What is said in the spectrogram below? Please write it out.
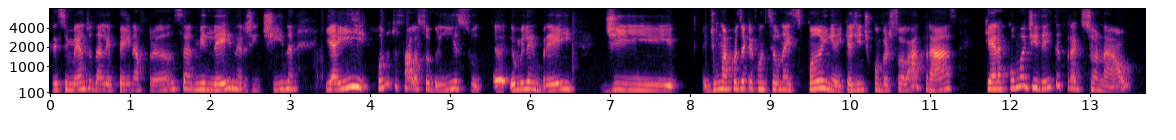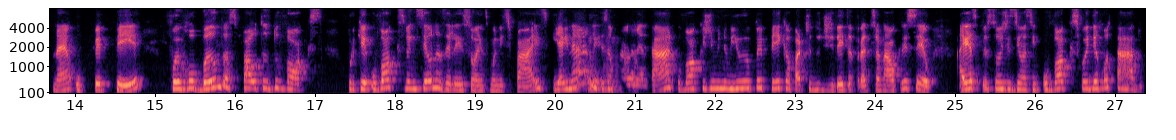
crescimento da Le Pen na França, Milley na Argentina. E aí, quando tu fala sobre isso, eh, eu me lembrei de, de uma coisa que aconteceu na Espanha e que a gente conversou lá atrás, que era como a direita tradicional, né, o PP, foi roubando as pautas do Vox, porque o Vox venceu nas eleições municipais, e aí na eleição uhum. parlamentar, o Vox diminuiu e o PP, que é o partido de direita tradicional, cresceu. Aí as pessoas diziam assim: o Vox foi derrotado.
